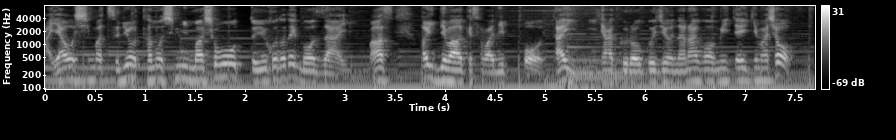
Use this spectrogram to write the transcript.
早押し祭りを楽しみましょうということでございます。はい。では、明けさま日報第260 67号を見ていきましょう。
